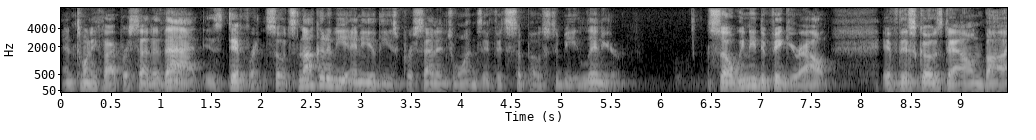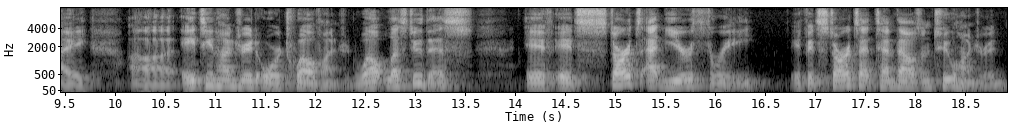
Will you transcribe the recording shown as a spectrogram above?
and 25% of that is different. So it's not going to be any of these percentage ones if it's supposed to be linear. So we need to figure out if this goes down by uh, 1800 or 1200. Well, let's do this. If it starts at year three, if it starts at 10,200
